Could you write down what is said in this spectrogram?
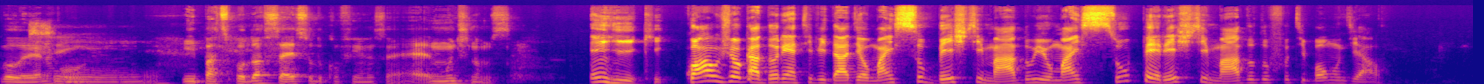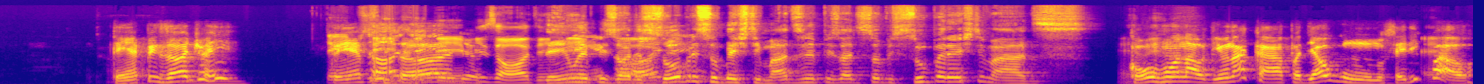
Goleiro. Sim. E participou do acesso do Confiança. É, muitos nomes. Henrique, qual jogador em atividade é o mais subestimado e o mais superestimado do futebol mundial? Tem episódio aí. Tem episódio. Tem episódio, hein? Tem um episódio episódio, sobre subestimados e um episódio sobre superestimados. É Com o. Ronaldinho na capa de algum, não sei de qual.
